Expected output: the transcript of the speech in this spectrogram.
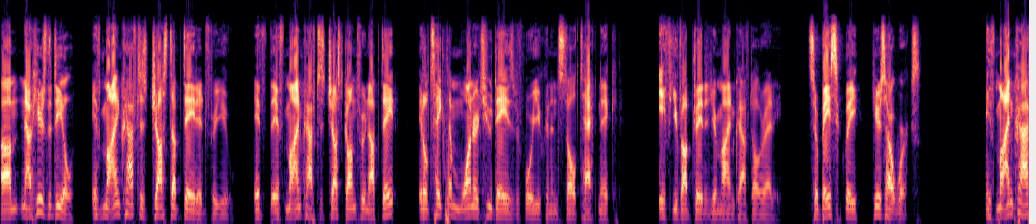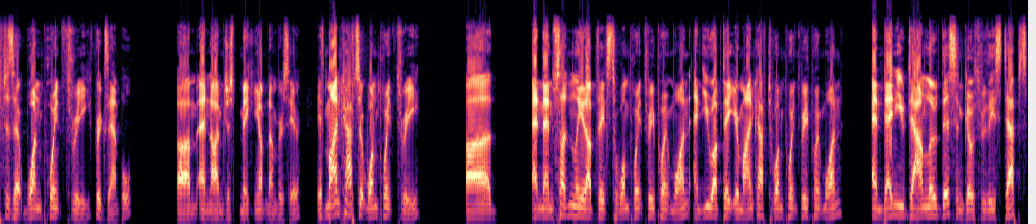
Um, now, here's the deal: if Minecraft is just updated for you, if if Minecraft has just gone through an update, it'll take them one or two days before you can install Technic if you've updated your Minecraft already. So basically, here's how it works if Minecraft is at 1.3, for example, um, and I'm just making up numbers here, if Minecraft's at 1.3, uh, and then suddenly it updates to 1.3.1, and you update your Minecraft to 1.3.1, and then you download this and go through these steps,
